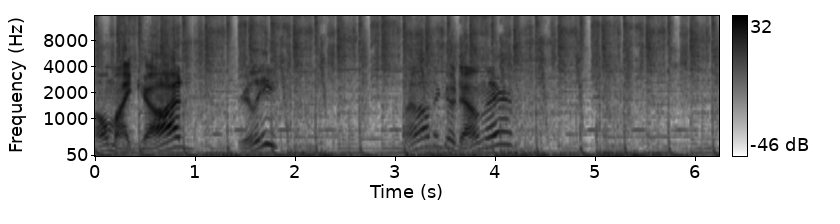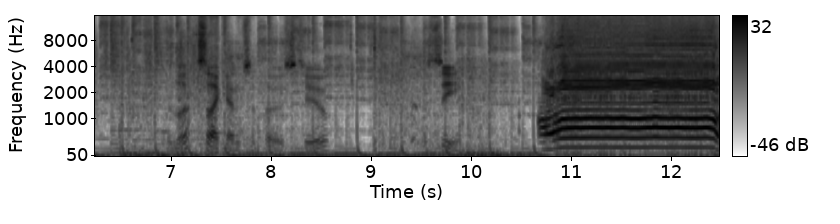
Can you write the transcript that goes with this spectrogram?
Oh my god? Really? Am I allowed to go down there? It looks like I'm supposed to. Let's see. Oh!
